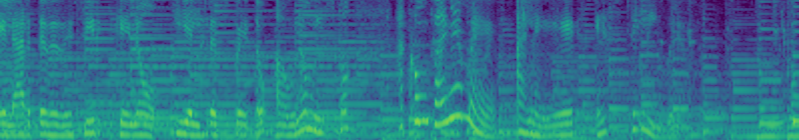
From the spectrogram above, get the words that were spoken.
el arte de decir que no y el respeto a uno mismo, acompáñame a leer este libro.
